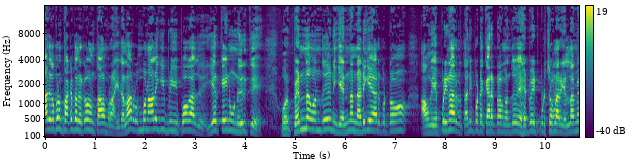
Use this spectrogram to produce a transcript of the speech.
அதுக்கப்புறம் பக்கத்தில் இருக்கவன் தாளம்புறான். இதெல்லாம் ரொம்ப நாளைக்கு இப்படி போகாது. இயற்கைன்னு ஒன்று இருக்குது ஒரு பெண்ணை வந்து நீங்கள் என்ன நடிகையாக இருக்கட்டும் அவங்க எப்படின்னா இருக்கும் தனிப்பட்ட கேரக்டர் அவங்க வந்து ஹெட் பிடிச்சவங்களா இருக்கு எல்லாமே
